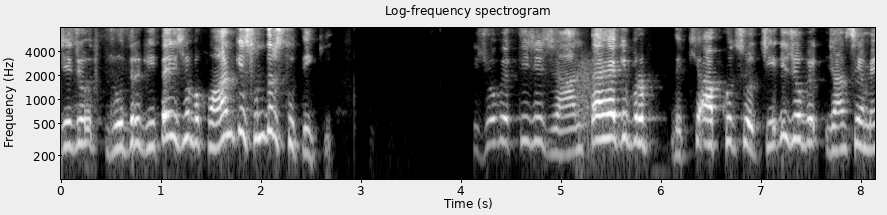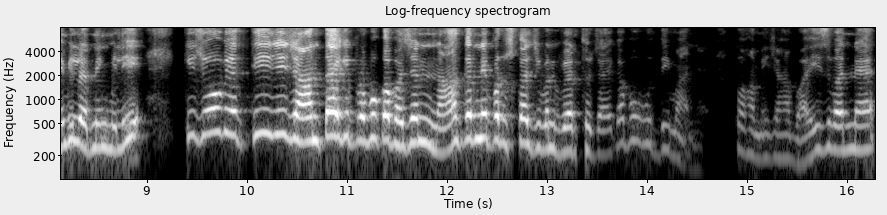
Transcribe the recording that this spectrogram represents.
ये जो रुद्र गीता इसमें भगवान की सुंदर स्तुति की। कि जो व्यक्ति ये जानता है कि देखिए, आप खुद सोचिए कि जो जहाँ से हमें भी लर्निंग मिली कि जो व्यक्ति ये जानता है कि प्रभु का भजन ना करने पर उसका जीवन व्यर्थ हो जाएगा, वो बुद्धिमान है। तो हमें जहाँ वाइज बनना है,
